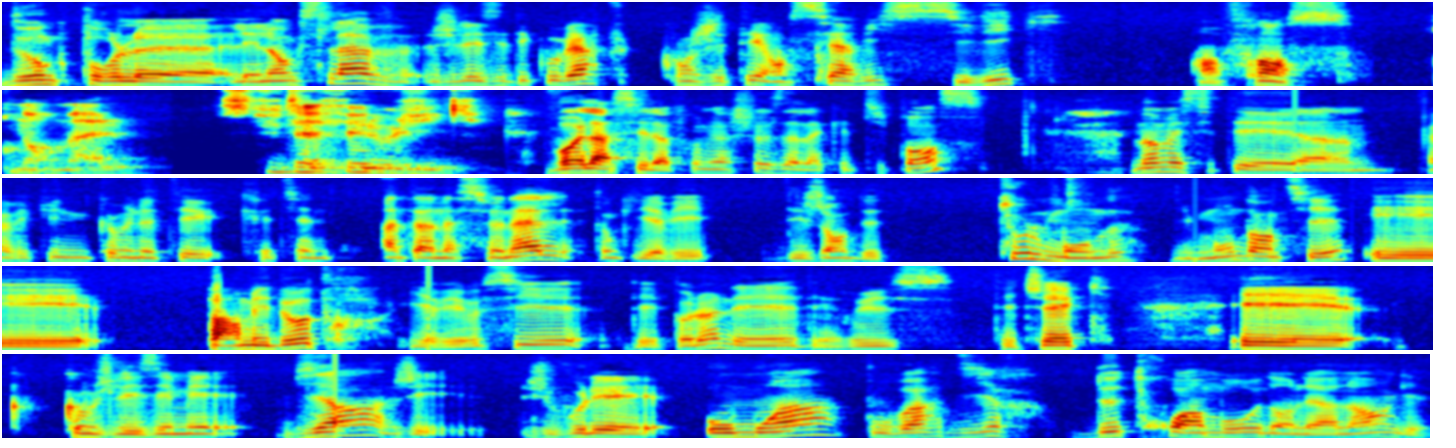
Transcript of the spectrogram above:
Donc pour les langues slaves, je les ai découvertes quand j'étais en service civique en France. Normal. C'est tout à fait logique. Voilà, c'est la première chose à laquelle tu penses. Non, mais c'était euh, avec une communauté chrétienne internationale. Donc il y avait des gens de tout le monde, du monde entier. Et parmi d'autres, il y avait aussi des Polonais, des Russes, des Tchèques. Et comme je les aimais bien, je voulais au moins pouvoir dire deux, trois mots dans leur langue.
